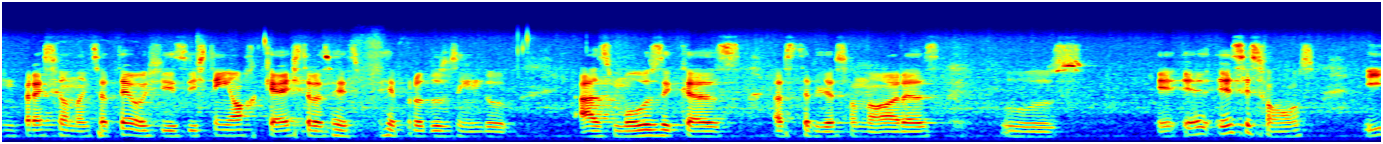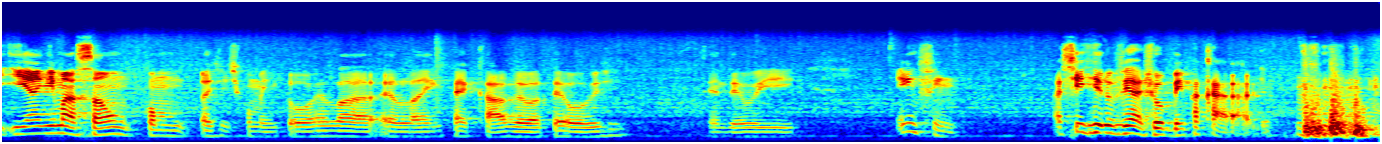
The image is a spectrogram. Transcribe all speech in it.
impressionantes até hoje. Existem orquestras reproduzindo as músicas, as trilhas sonoras, os esses sons. E, e, a animação, como a gente comentou, ela, ela é impecável até hoje, entendeu? E, enfim, a Shihiro viajou bem pra caralho.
